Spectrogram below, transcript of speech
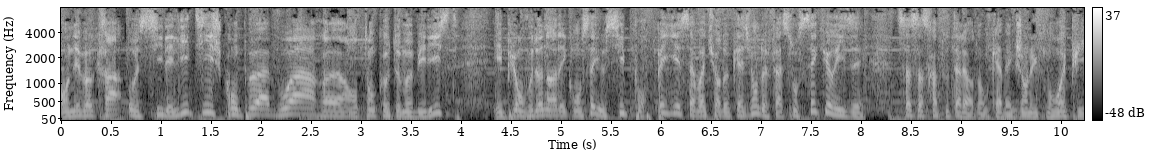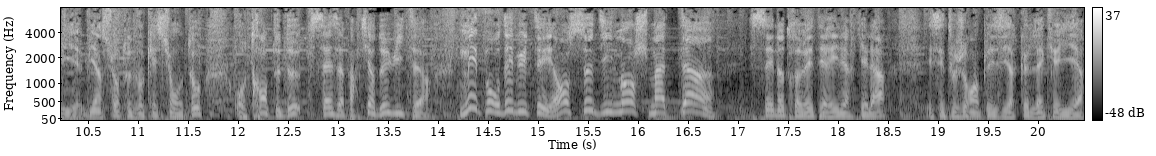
on évoquera aussi les litiges qu'on peut avoir en tant qu'automobiliste. Et puis on vous donnera des conseils aussi pour payer sa voiture d'occasion de façon sécurisée. Ça, ça sera tout à l'heure donc avec Jean-Luc Monroe. Et puis bien sûr toutes vos questions auto au 32 16 à partir de 8 heures. Mais pour débuter, en ce dimanche matin, c'est notre vétérinaire qui est là. Et c'est toujours un plaisir que de l'accueillir.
